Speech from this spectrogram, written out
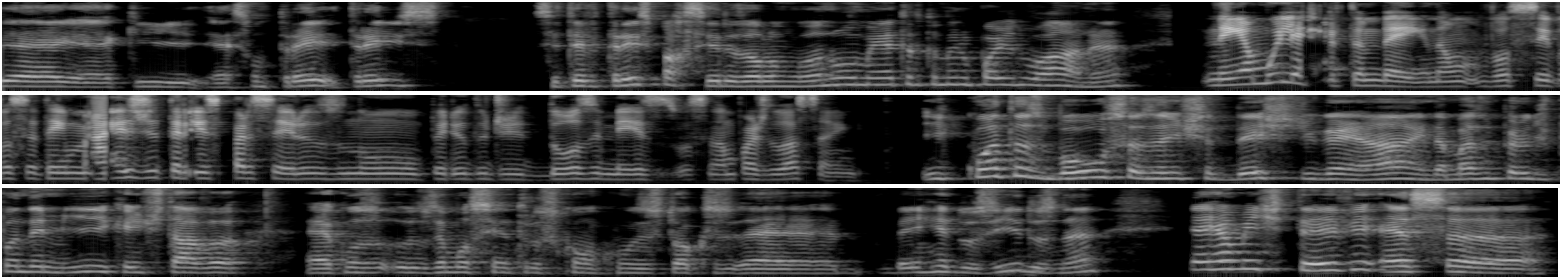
é, é que é, são três, três. Se teve três parceiros ao longo do ano, o homem hétero também não pode doar, né? Nem a mulher também. Não, você, você tem mais de três parceiros no período de 12 meses, você não pode doar sangue. E quantas bolsas a gente deixa de ganhar, ainda mais no período de pandemia, que a gente estava é, com os, os, hemocentros com, com os estoques é, bem reduzidos, né? E aí realmente teve essa,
